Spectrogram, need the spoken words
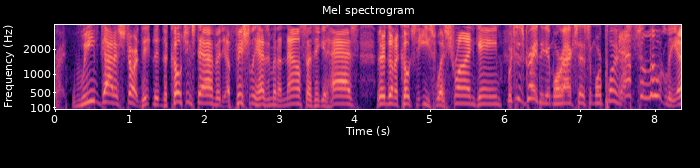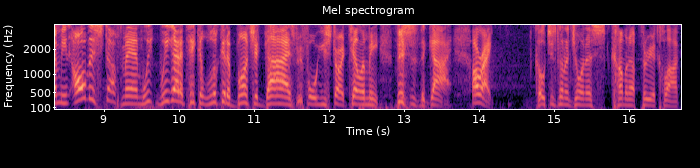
Right. We've got to start. The, the, the coaching staff it officially hasn't been announced. I think it has. They're going to coach the East West Shrine game. Which is great. They get more access and more players. Absolutely. I mean, all this stuff, man, we, we got to take a look at a bunch of guys before you start telling me this is the guy. All right. Coach is going to join us coming up 3 o'clock.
